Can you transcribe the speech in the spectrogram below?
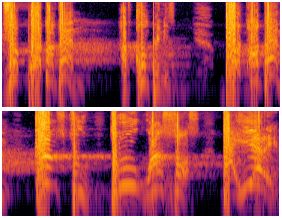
So both of them have companies. Both of them comes to through one source by hearing.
